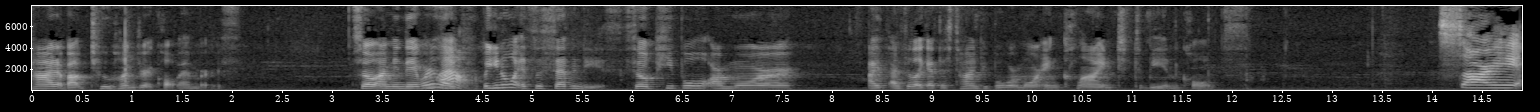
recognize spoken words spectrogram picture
had about 200 cult members. So I mean, they were like, but you know what? It's the 70s, so people are more. I I feel like at this time people were more inclined to be in cults. Sorry,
